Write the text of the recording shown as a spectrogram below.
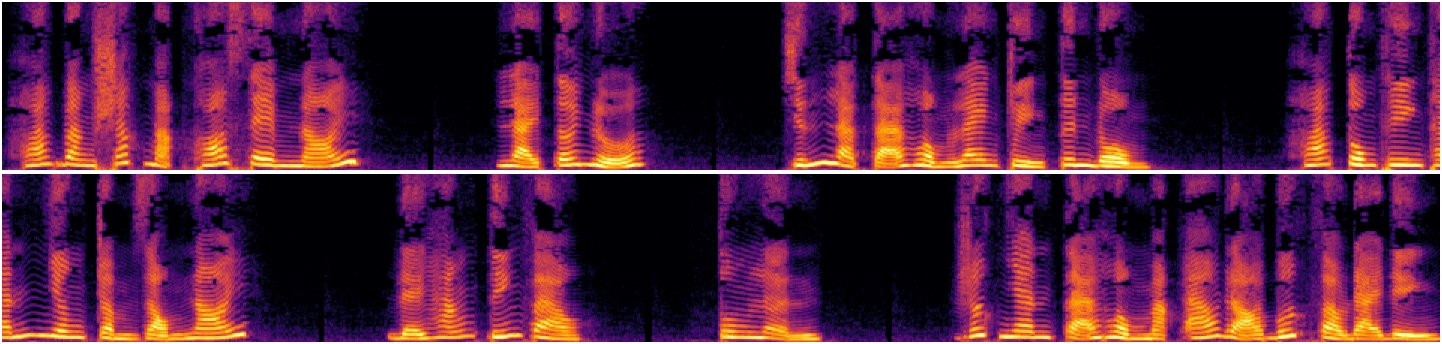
Hóa băng sắc mặt khó xem nói. Lại tới nữa. Chính là tả hồng lan truyền tin đồn. Hóa tôn thiên thánh nhân trầm giọng nói. Để hắn tiến vào. Tôn lệnh. Rất nhanh tả hồng mặc áo đỏ bước vào đại điện.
